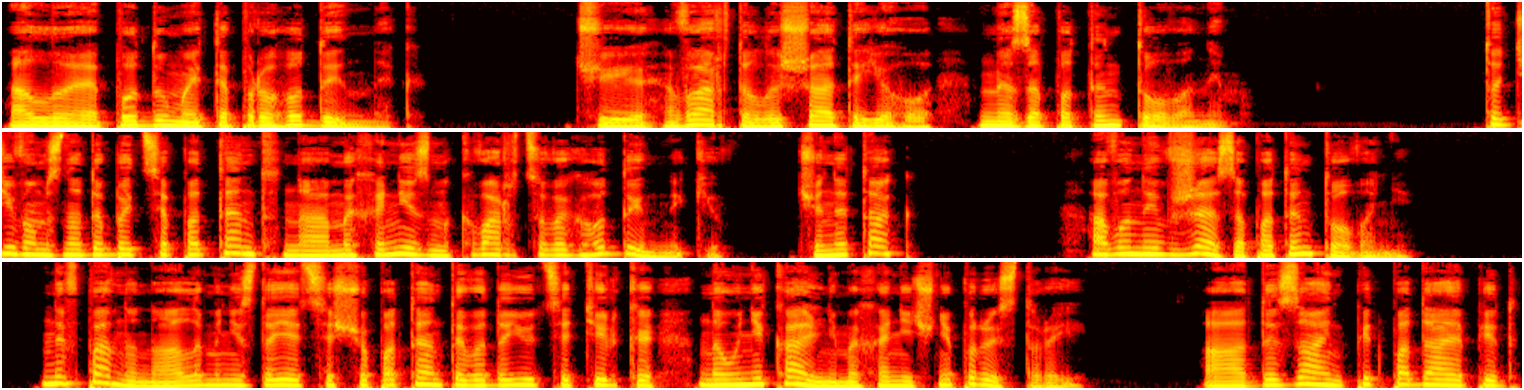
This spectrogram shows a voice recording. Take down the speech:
Але подумайте про годинник чи варто лишати його незапатентованим? Тоді вам знадобиться патент на механізм кварцових годинників, чи не так? А вони вже запатентовані. Не впевнена, але мені здається, що патенти видаються тільки на унікальні механічні пристрої, а дизайн підпадає під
